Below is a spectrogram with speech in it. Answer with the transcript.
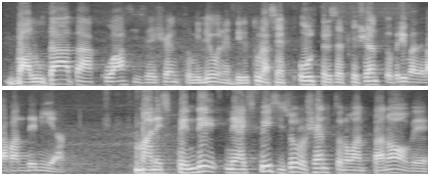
valutata quasi 600 milioni, addirittura set, oltre 700 prima della pandemia, ma ne, spende, ne hai spesi solo 199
